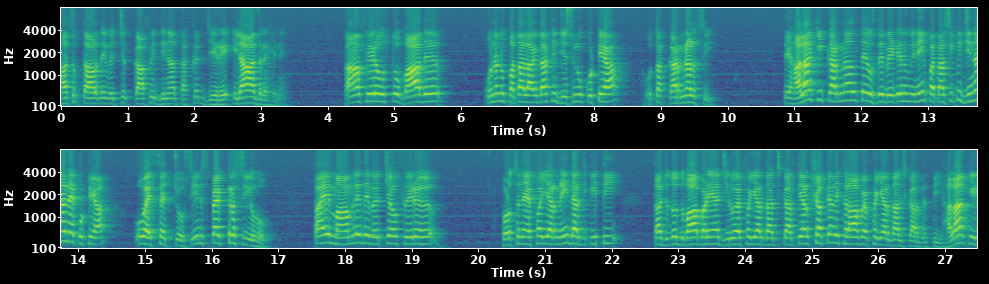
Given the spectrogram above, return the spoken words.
ਹਸਪਤਾਲ ਦੇ ਵਿੱਚ ਕਾਫੀ ਦਿਨਾਂ ਤੱਕ ਜੇਰੇ ਇਲਾਜ ਰਹੇ ਨੇ। ਤਾਂ ਫਿਰ ਉਸ ਤੋਂ ਬਾਅਦ ਉਹਨਾਂ ਨੂੰ ਪਤਾ ਲੱਗਦਾ ਕਿ ਜਿਸ ਨੂੰ ਕੁੱਟਿਆ, ਉਹ ਤਾਂ ਕਰਨਲ ਸੀ। ਤੇ ਹਾਲਾਂਕਿ ਕਰਨਲ ਤੇ ਉਸਦੇ ਬੇਟੇ ਨੂੰ ਵੀ ਨਹੀਂ ਪਤਾ ਸੀ ਕਿ ਜਿਨ੍ਹਾਂ ਨੇ ਕੁੱਟਿਆ ਉਹ ਐਸਐਚਓ ਸੀ ਇਨਸਪੈਕਟਰ ਸੀ ਉਹ। ਤਾਂ ਇਹ ਮਾਮਲੇ ਦੇ ਵਿੱਚ ਫਿਰ ਪੁਲਿਸ ਨੇ ਐਫਆਈਆਰ ਨਹੀਂ ਦਰਜ ਕੀਤੀ, ਤਾਂ ਜਦੋਂ ਦਬਾਅ ਬਣਿਆ, ਜ਼ੀਰੋ ਐਫਆਈਆਰ ਦਰਜ ਕਰਤੀ, ਅਣਪਛਾਤਿਆਂ ਦੇ ਖਿਲਾਫ ਐਫਆਈਆਰ ਦਰਜ ਕਰ ਦਿੱਤੀ। ਹਾਲਾਂਕਿ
